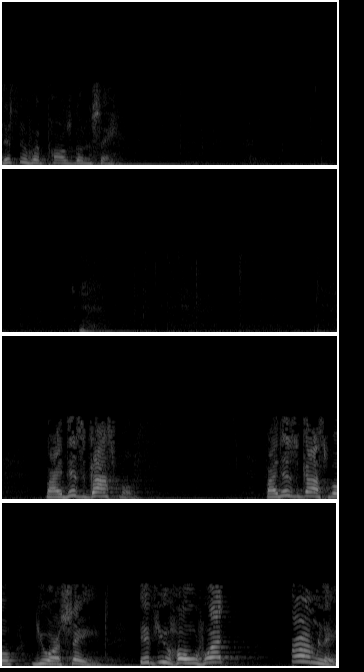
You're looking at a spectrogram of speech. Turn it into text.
Listen to what Paul's going to say. By this gospel, by this gospel you are saved. If you hold what? Firmly.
